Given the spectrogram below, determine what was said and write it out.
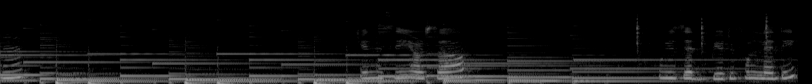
Hmm? Can you see yourself? Who is that beautiful lady?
